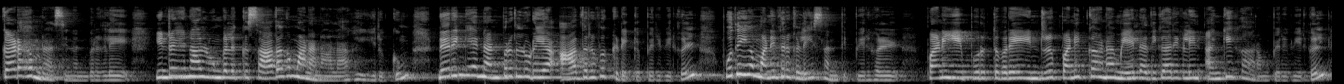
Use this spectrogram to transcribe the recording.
கடகம் ராசி நண்பர்களே இன்றைய நாள் உங்களுக்கு சாதகமான நாளாக இருக்கும். நெருங்கிய நண்பர்களுடைய ஆதரவு கிடைக்கப் பெறுவீர்கள். புதிய மனிதர்களை சந்திப்பீர்கள். பணியை பொறுத்தவரை இன்று பணிக்கான மேல் அதிகாரிகளின் அங்கீகாரம் பெறுவீர்கள்.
